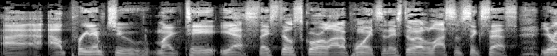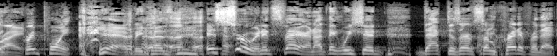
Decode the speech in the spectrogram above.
I, I'll preempt you, Mike T. Yes, they still score a lot of points and they still have lots of success. You're Great- right. great point. yeah, because it's true and it's fair. And I think we should, Dak deserves some credit for that.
